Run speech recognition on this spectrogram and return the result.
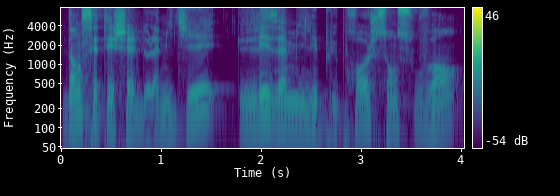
Dans cette échelle de l'amitié, les amis les plus proches sont souvent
